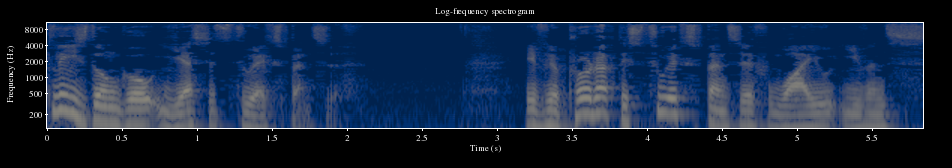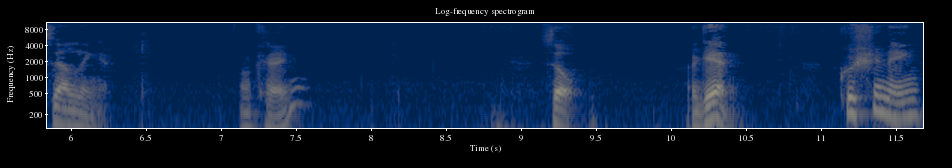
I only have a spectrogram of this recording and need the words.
Please don't go, yes, it's too expensive. If your product is too expensive, why are you even selling it? Okay? So, again, cushioning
